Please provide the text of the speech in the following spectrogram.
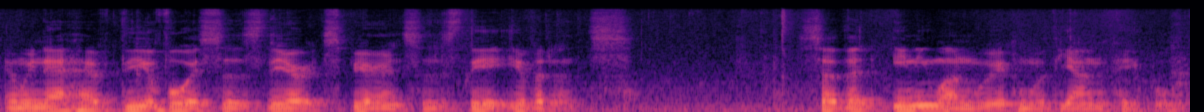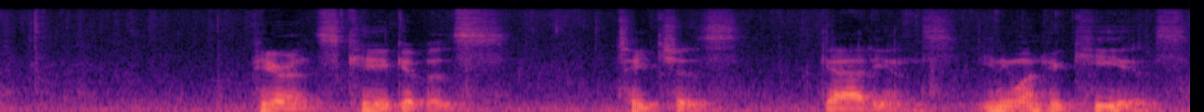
And we now have their voices, their experiences, their evidence, so that anyone working with young people, parents, caregivers, teachers, guardians, anyone who cares,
